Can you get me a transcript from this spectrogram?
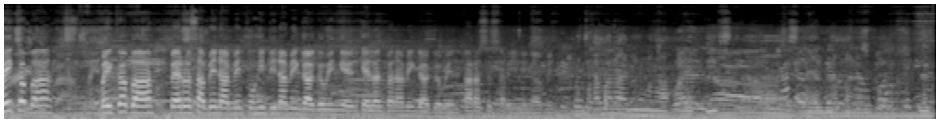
May kaba, may kaba, pero sabi namin kung hindi namin gagawin ngayon, kailan pa namin gagawin para sa sarili namin. Saka maraming mga artist na style na parang nag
